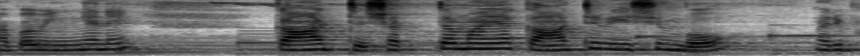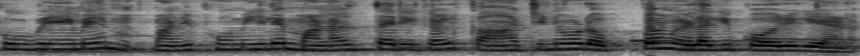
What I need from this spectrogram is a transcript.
അപ്പം ഇങ്ങനെ കാറ്റ് ശക്തമായ കാറ്റ് വീശുമ്പോൾ മരുഭൂമിയിലെ മരുഭൂമിയിലെ മണൽത്തരികൾ കാറ്റിനോടൊപ്പം ഇളകിപ്പോരുകയാണ്.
